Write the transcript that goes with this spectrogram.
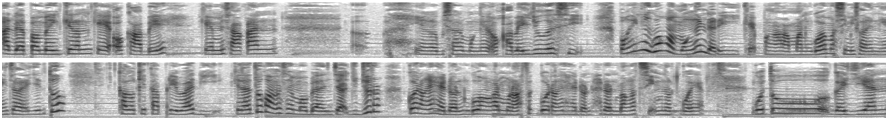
Ada pemikiran kayak OKB kayak misalkan uh, ya nggak bisa ngomongin OKB juga sih. Pokoknya ini gue ngomongin dari kayak pengalaman gue masih misalnya ini aja lah. Jadi tuh kalau kita pribadi kita tuh kalau misalnya mau belanja jujur gue orangnya hedon. Gue akan munafik gue orangnya hedon. Hedon banget sih menurut gue ya. Gue tuh gajian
